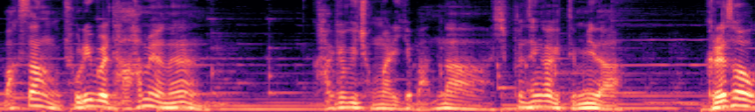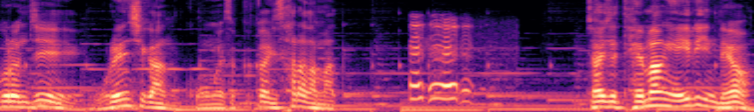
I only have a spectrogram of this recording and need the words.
막상 조립을 다 하면은 가격이 정말 이게 맞나 싶은 생각이 듭니다. 그래서 그런지 오랜 시간 고음에서 끝까지 살아남았. 자 이제 대망의 1위인데요.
